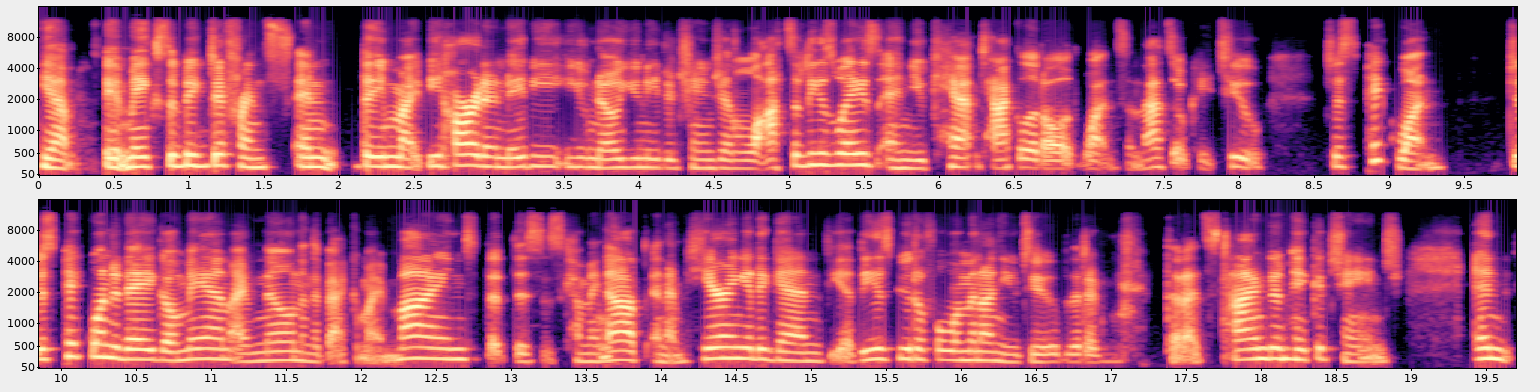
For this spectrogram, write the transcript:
Yeah, it makes a big difference. And they might be hard. And maybe you know you need to change in lots of these ways and you can't tackle it all at once. And that's okay too. Just pick one just pick one today go man i've known in the back of my mind that this is coming up and i'm hearing it again via these beautiful women on youtube that that it's time to make a change. And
